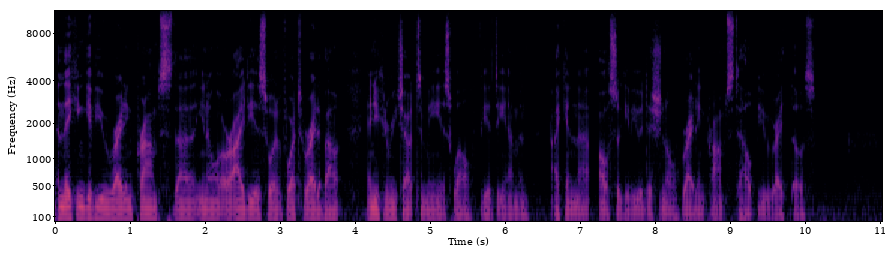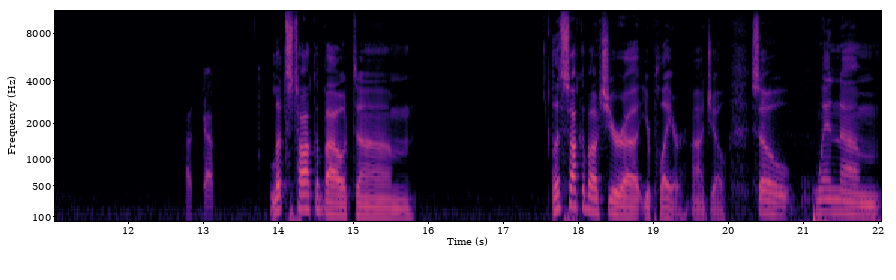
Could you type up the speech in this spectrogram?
and they can give you writing prompts, uh, you know, or ideas what what to write about. And you can reach out to me as well via DM, and I can uh, also give you additional writing prompts to help you write those. Okay. Let's talk about um, let's talk about your uh, your player, uh, Joe. So when um,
